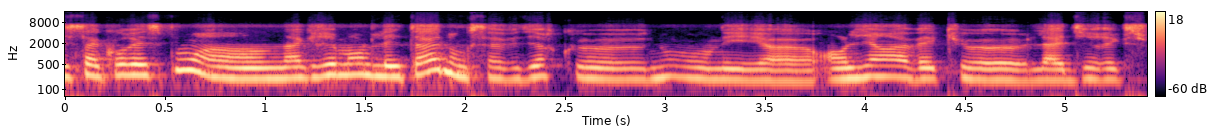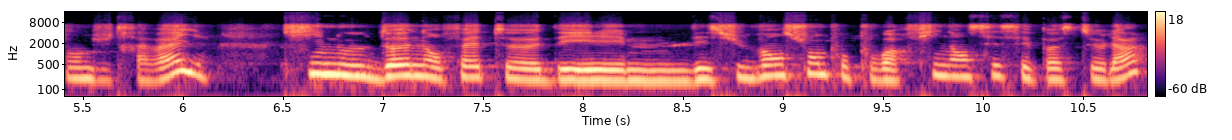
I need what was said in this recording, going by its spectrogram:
Ça correspond à un agrément de l'État, donc ça veut dire que nous, on est en lien avec la direction du travail qui nous donne en fait des, des subventions pour pouvoir financer ces postes-là,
